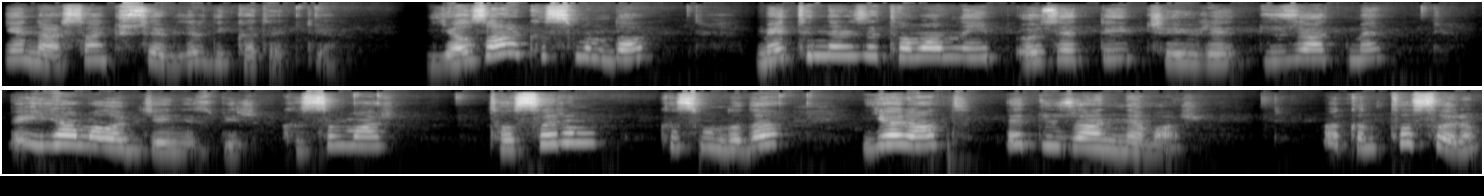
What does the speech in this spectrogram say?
yenersen küsebilir dikkat et diyor. Yazar kısmında metinlerinizi tamamlayıp özetleyip çeviri, düzeltme ve ilham alabileceğiniz bir kısım var. Tasarım kısmında da yarat ve düzenle var. Bakın tasarım.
